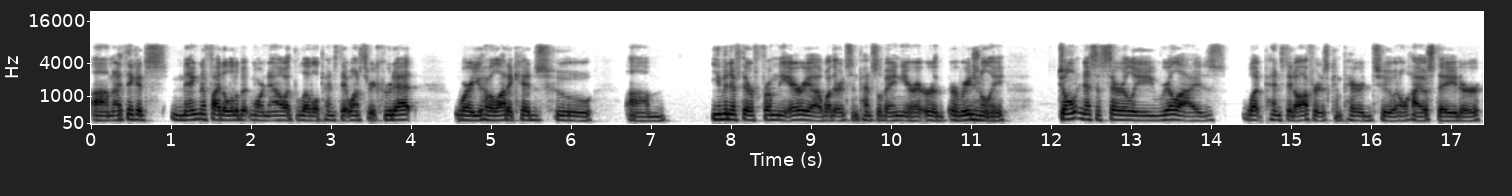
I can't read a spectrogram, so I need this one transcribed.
Um, and I think it's magnified a little bit more now at the level Penn State wants to recruit at, where you have a lot of kids who, um, even if they're from the area, whether it's in Pennsylvania or, or, or regionally, don't necessarily realize what Penn State offers compared to an Ohio State or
